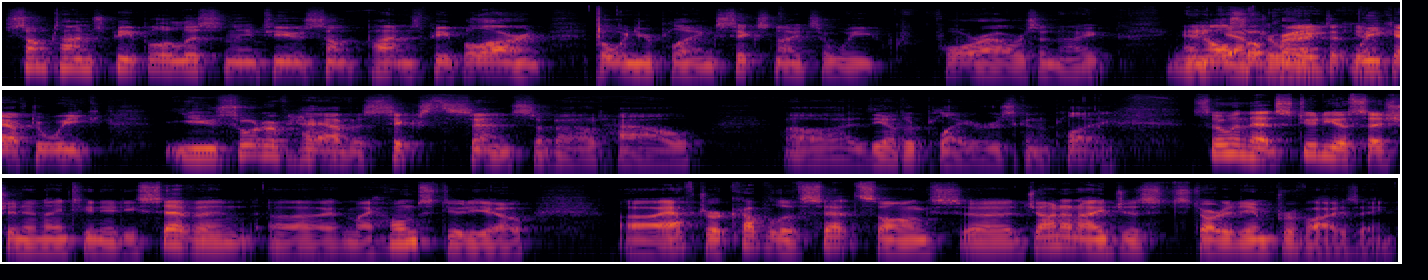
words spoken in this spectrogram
Sometimes people are listening to you, sometimes people aren't. But when you're playing six nights a week, four hours a night, week and also practice week, yeah. week after week, you sort of have a sixth sense about how uh, the other player is going to play. So in that studio session in 1987, uh, in my home studio, uh, after a couple of set songs, uh, John and I just started improvising.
